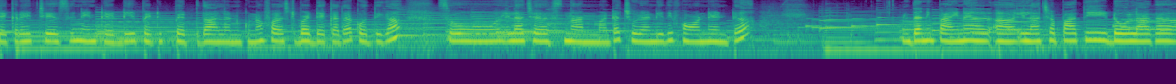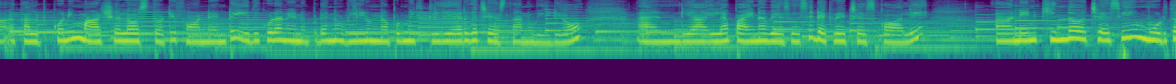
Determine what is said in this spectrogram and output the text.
డెకరేట్ చేసి నేను టెడ్డీ పెట్టి పెడదాలనుకున్నా. ఫస్ట్ బర్త్డే కదా కొద్దిగా. సో ఇలా చేస్తున్నాను అనమాట చూడండి ఇది ఫాండెంట్ దాని పైన ఇలా చపాతీ డో లాగా కలుపుకొని మార్షలాస్ తోటి ఫాండెంట్ ఇది కూడా నేను ఎప్పుడైనా వీలున్నప్పుడు మీకు క్లియర్గా చేస్తాను వీడియో. అండ్ యా ఇలా పైన వేసేసి డెకరేట్ చేసుకోవాలి. నేను కింద వచ్చేసి ముడత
